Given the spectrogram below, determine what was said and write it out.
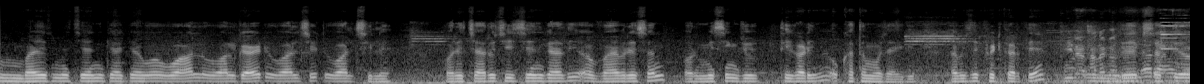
भाई इसमें चेंज क्या क्या हुआ? वाल वाल गाइड वाल सीट वाल सिले और ये चारों चीज़ चेंज करा दी अब वाइब्रेशन और मिसिंग जो थी गाड़ी में वो ख़त्म हो जाएगी। अब इसे फिट करते हैं। देख सकते हो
